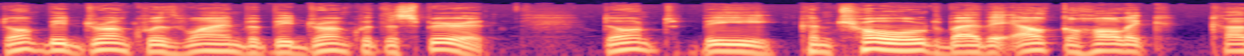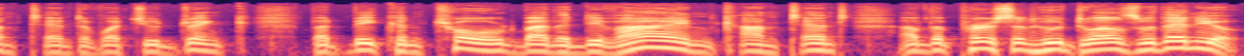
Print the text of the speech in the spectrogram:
Don't be drunk with wine, but be drunk with the Spirit. Don't be controlled by the alcoholic content of what you drink, but be controlled by the divine content of the person who dwells within you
